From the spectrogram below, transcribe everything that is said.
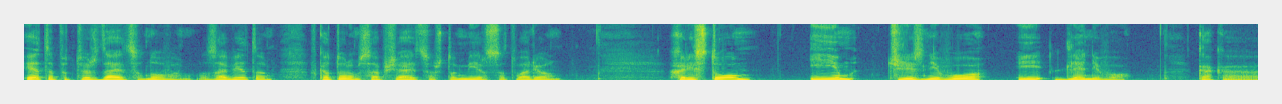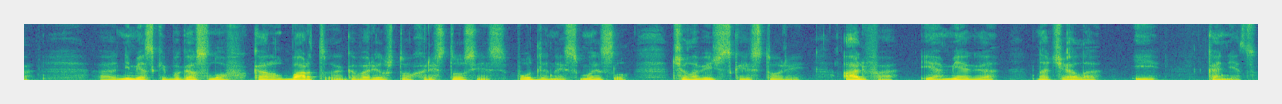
Это подтверждается Новым Заветом, в котором сообщается, что мир сотворен Христом, им, через Него и для Него как э, э, немецкий богослов Карл Барт говорил, что Христос есть подлинный смысл человеческой истории. Альфа и омега, начало и конец.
